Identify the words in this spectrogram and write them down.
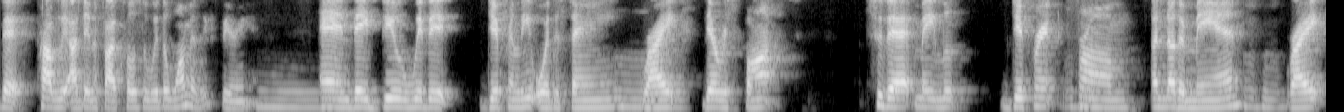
that probably identify closer with a woman's experience Mm. and they deal with it differently or the same, Mm. right? Their response to that may look different Mhm. from another man, Mhm. right?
